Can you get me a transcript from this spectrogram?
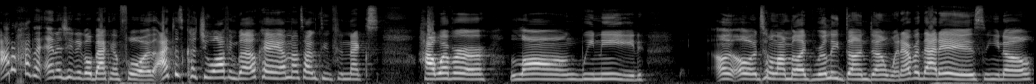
I don't have the energy to go back and forth. I just cut you off and be like, "Okay, I'm not talking to you for the next however long we need." Or, or until I'm like really done, done, whenever that is, you know.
